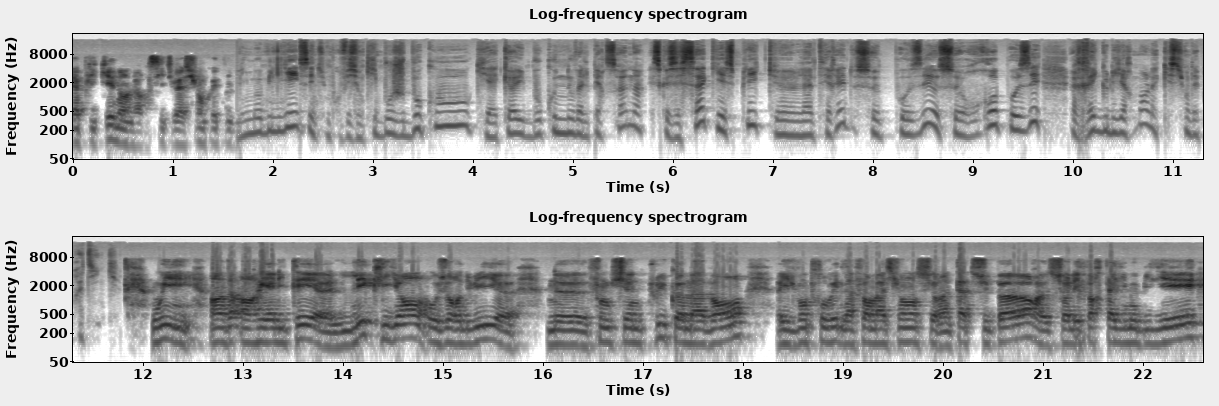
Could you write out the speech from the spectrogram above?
d'appliquer dans leur situation quotidienne. L'immobilier, c'est une profession qui bouge beaucoup, qui accueille beaucoup de nouvelles personnes. Est-ce que c'est ça qui explique euh, l'intérêt de se poser, de se reposer régulièrement la question des pratiques? Oui, en, réalité, euh, les clients aujourd'hui euh, ne fonctionnent plus comme avant. Ils vont trouver de l'information sur un tas de supports, sur les portails immobiliers,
